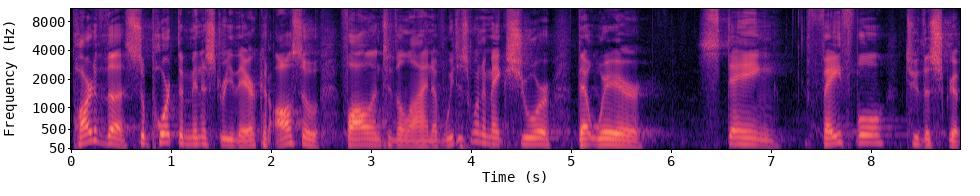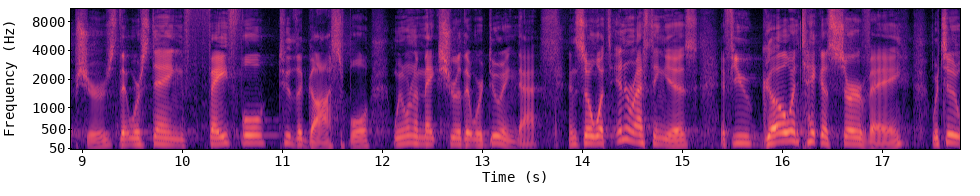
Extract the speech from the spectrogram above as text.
Part of the support the ministry there could also fall into the line of we just want to make sure that we're staying faithful to the scriptures, that we're staying faithful to the gospel. We want to make sure that we're doing that. And so, what's interesting is if you go and take a survey, which it,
